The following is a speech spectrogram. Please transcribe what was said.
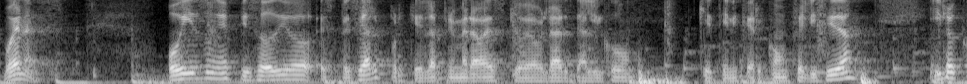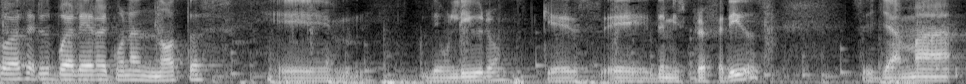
Buenas. Hoy es un episodio especial porque es la primera vez que voy a hablar de algo que tiene que ver con felicidad. Y lo que voy a hacer es voy a leer algunas notas eh, de un libro que es eh, de mis preferidos. Se llama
